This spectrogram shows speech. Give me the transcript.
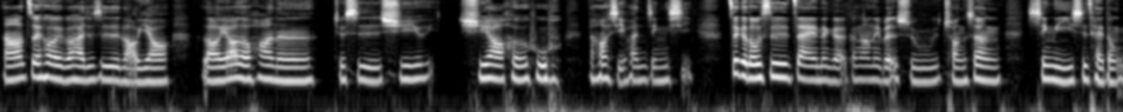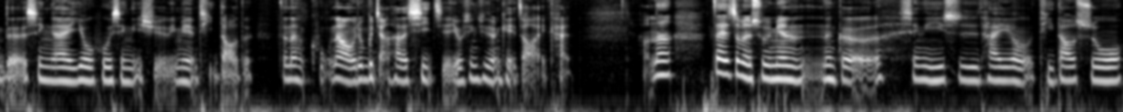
然后最后一个话就是老幺，老幺的话呢，就是需。需要呵护，然后喜欢惊喜，这个都是在那个刚刚那本书《床上心理医师才懂的性爱诱惑心理学》里面提到的，真的很酷。那我就不讲它的细节，有兴趣的人可以找来看。好，那在这本书里面，那个心理医师他也有提到说，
